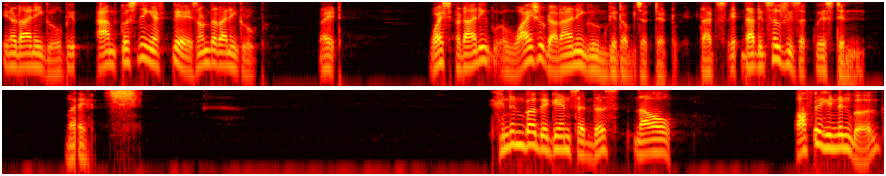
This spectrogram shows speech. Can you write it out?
in Adani Group? I'm questioning FPIs, not Adani Group, right? Why should Adani, why should Adani Group get objected to it? That's, that itself is a question, right? Hindenburg again said this. Now, after Hindenburg,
